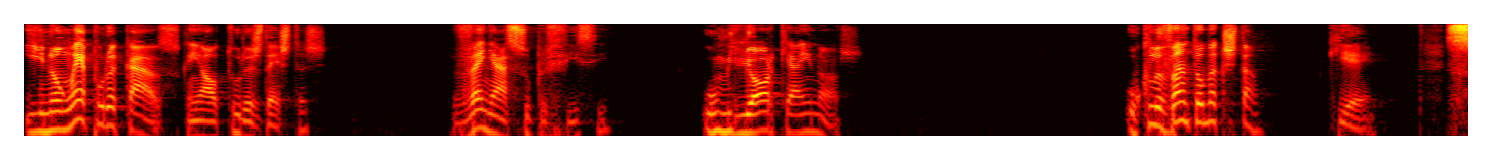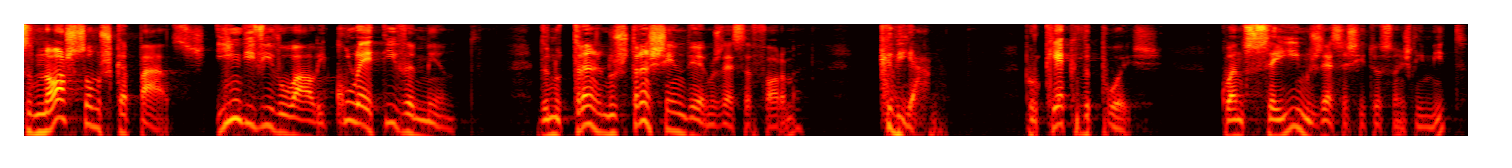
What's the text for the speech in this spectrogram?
E não é por acaso que em alturas destas venha à superfície o melhor que há em nós. O que levanta uma questão, que é se nós somos capazes, individual e coletivamente, de nos transcendermos dessa forma, que diabo? Porque é que depois, quando saímos dessas situações limite,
